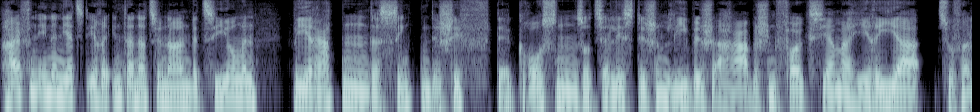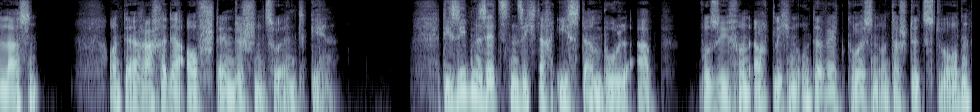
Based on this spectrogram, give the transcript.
halfen ihnen jetzt ihre internationalen Beziehungen, wie Ratten das sinkende Schiff der großen sozialistischen libysch-arabischen Volksjammer zu verlassen und der Rache der Aufständischen zu entgehen. Die Sieben setzten sich nach Istanbul ab, wo sie von örtlichen Unterweltgrößen unterstützt wurden,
